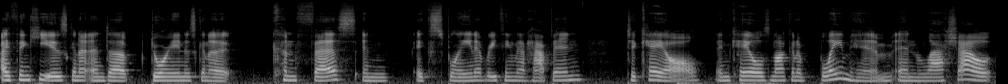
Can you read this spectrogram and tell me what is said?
I think he is going to end up, Dorian is going to confess and explain everything that happened to Chaol. And Chaol's not going to blame him and lash out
